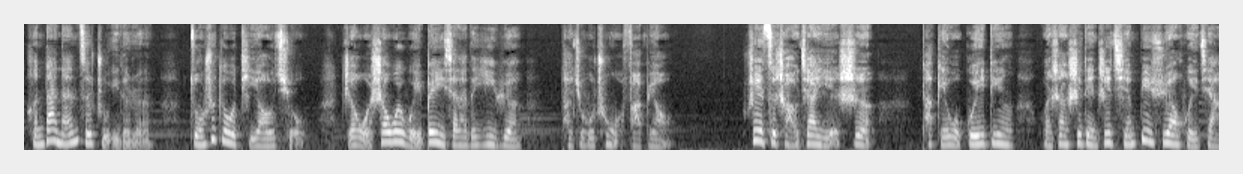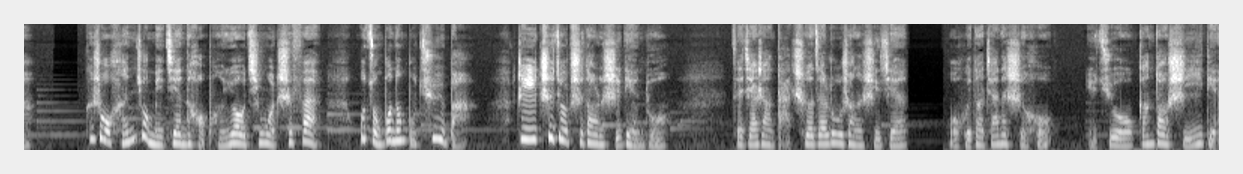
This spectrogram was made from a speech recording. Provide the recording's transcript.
很大男子主义的人，总是给我提要求，只要我稍微违背一下他的意愿，他就会冲我发飙。这次吵架也是，他给我规定晚上十点之前必须要回家，可是我很久没见的好朋友请我吃饭，我总不能不去吧？这一吃就吃到了十点多，再加上打车在路上的时间，我回到家的时候也就刚到十一点。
